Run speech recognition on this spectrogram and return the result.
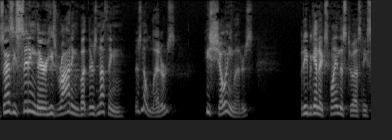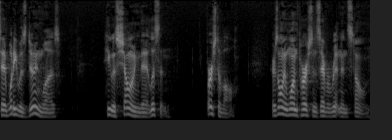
So as he's sitting there, he's writing, but there's nothing there's no letters. He's showing letters. But he began to explain this to us, and he said what he was doing was he was showing that, listen, first of all, there's only one person that's ever written in stone,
